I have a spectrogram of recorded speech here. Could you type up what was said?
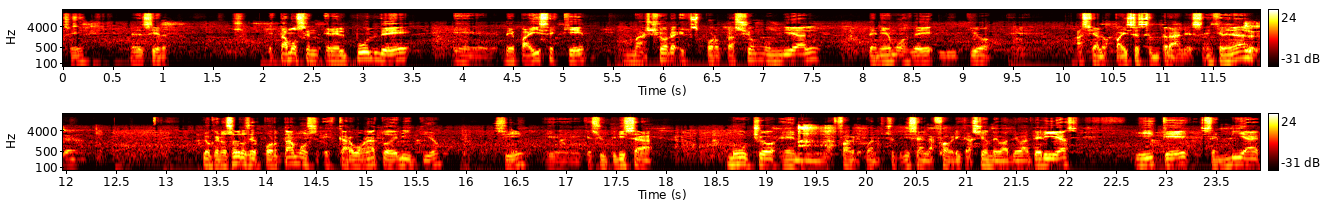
¿sí? Es decir, estamos en, el pool de, eh, de, países que mayor exportación mundial tenemos de litio hacia los países centrales. En general, lo que nosotros exportamos es carbonato de litio, ¿sí? Eh, que se utiliza mucho en la, bueno, se utiliza en la fabricación de, baterías y que se envía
